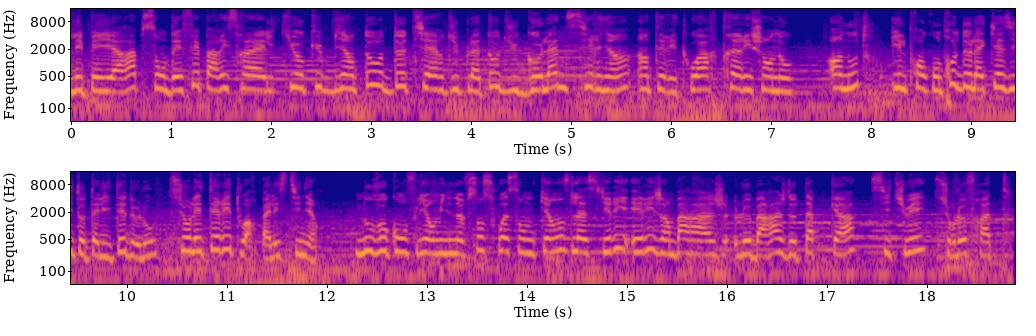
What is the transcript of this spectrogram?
Les pays arabes sont défaits par Israël qui occupe bientôt deux tiers du plateau du Golan syrien, un territoire très riche en eau. En outre, il prend contrôle de la quasi-totalité de l'eau sur les territoires palestiniens. Nouveau conflit en 1975, la Syrie érige un barrage, le barrage de Tapka, situé sur l'Euphrate.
